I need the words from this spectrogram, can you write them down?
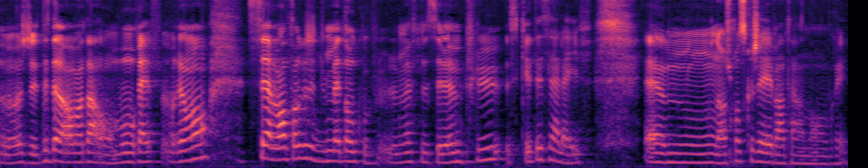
oh, J'étais avoir 21 ans. Bon, bref, vraiment, c'est à 20 ans que j'ai dû me mettre en couple. Le meuf ne sait même plus ce qu'était sa life. Euh, non, je pense que j'avais 21 ans en vrai.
